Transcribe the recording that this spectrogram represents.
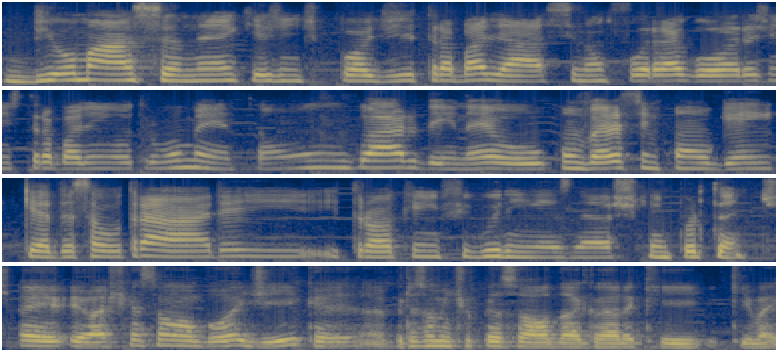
bio biomassa, né, que a gente pode trabalhar. Se não for agora, a gente trabalha em outro momento. Então, guardem, né, ou conversem com alguém que é dessa outra área e, e troquem figurinhas, né? Acho que é importante. É, eu acho que essa é uma boa dica, principalmente o pessoal da galera que, que vai,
